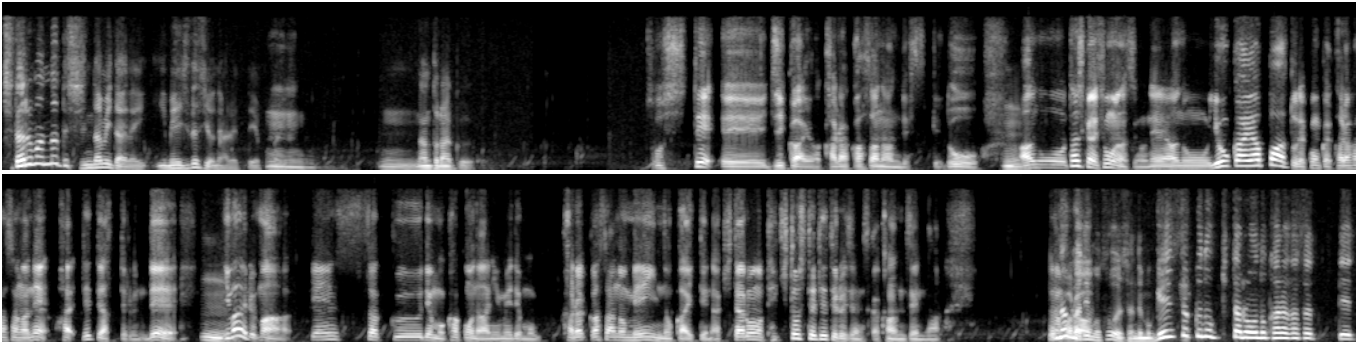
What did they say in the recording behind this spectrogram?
血だるまになって死んだみたいなイメージですよね、あれって。やっぱりうん。うん、なんとなく。そして、えー次回はカラカサなんですけど、うん、あのー確かにそうなんですよね。あのー妖怪アパートで今回カラカサがね、はい、出てやってるんで、うん、いわゆるまあ、原作でも過去のアニメでも、カラカサのメインの回っていうのは、鬼太郎の敵として出てるじゃないですか、完全な。だなんかでもそうですよね。でも原作の鬼太郎のカラカサって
